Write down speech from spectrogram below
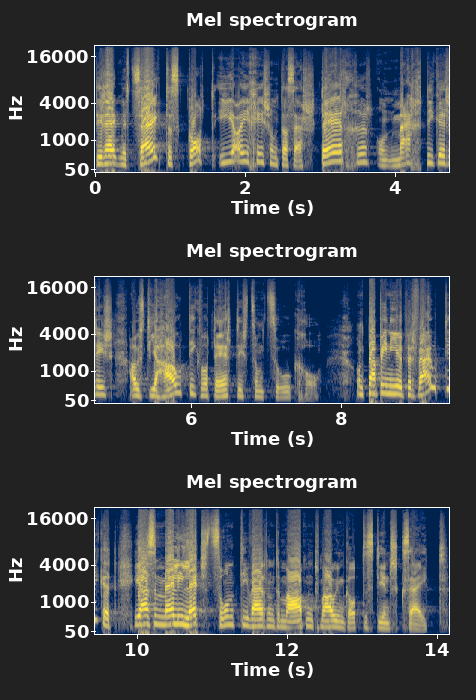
Dir hat mir gezeigt, dass Gott in euch ist und dass er stärker und mächtiger ist als die Haltung, die dort ist zum Zug gekommen. Und da bin ich überwältigt. Ich habe es Meli letzten Sonntag während dem Abendmahl im Gottesdienst gesagt.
